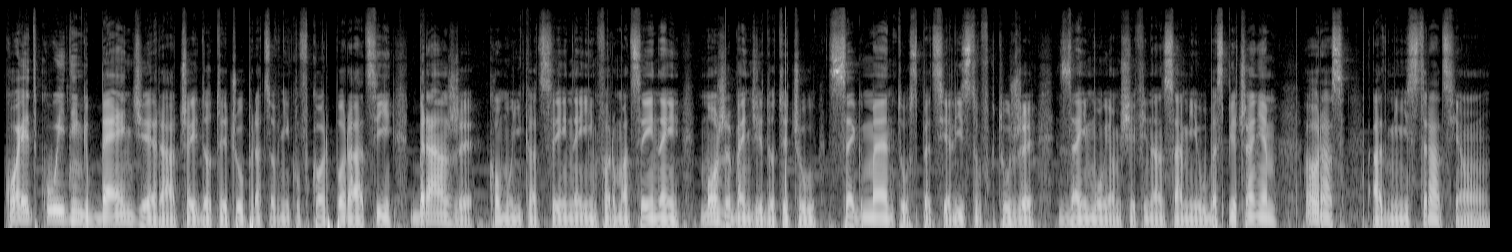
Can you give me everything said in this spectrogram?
Quiet quitting będzie raczej dotyczył pracowników korporacji, branży komunikacyjnej, informacyjnej, może będzie dotyczył segmentu specjalistów, którzy zajmują się finansami i ubezpieczeniem oraz administracją.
